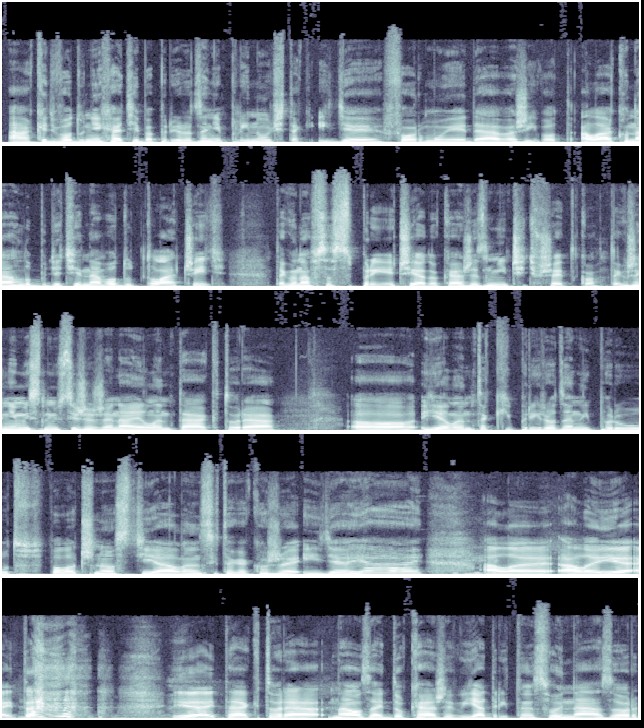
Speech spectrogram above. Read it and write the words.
A keď vodu necháte iba prirodzene plynúť, tak ide, formuje, dáva život. Ale ako náhle budete na vodu tlačiť, tak ona sa sprieči a dokáže zničiť všetko. Takže nemyslím si, že žena je len tá, ktorá uh, je len taký prirodzený prúd v spoločnosti a len si tak akože ide, jaj, ale, ale je aj tá, je aj tá, ktorá naozaj dokáže vyjadriť ten svoj názor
